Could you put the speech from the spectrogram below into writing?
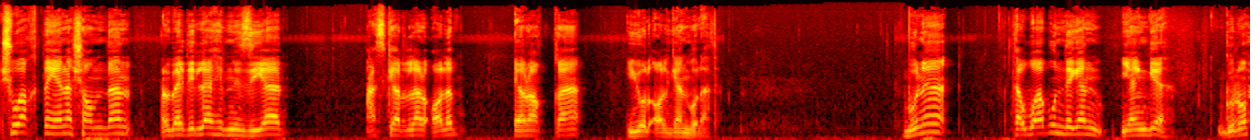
Shu vaqtda yana Shomdan Ubaydillah ibn Ziyad askarlar olib Iroqqa yo'l olgan bo'ladi. Buni Tawwabun degan yangi guruh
